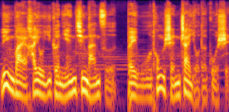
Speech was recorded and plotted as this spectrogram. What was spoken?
另外还有一个年轻男子被五通神占有的故事。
